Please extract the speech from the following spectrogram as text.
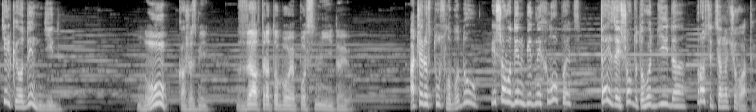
тільки один дід. Ну, каже Змій, завтра тобою поснідаю. А через ту слободу ішов один бідний хлопець та й зайшов до того діда, проситься ночувати.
